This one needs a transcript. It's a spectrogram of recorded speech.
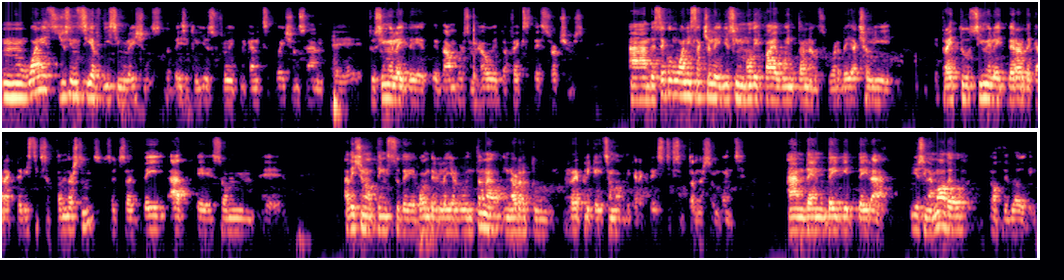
Mm, one is using CFD simulations that basically use fluid mechanics equations and uh, to simulate the, the downbursts and how it affects the structures. And the second one is actually using modified wind tunnels, where they actually try to simulate better the characteristics of thunderstorms, such that they add uh, some uh, additional things to the boundary layer wind tunnel in order to replicate some of the characteristics of thunderstorm winds. And then they get data using a model of the loading.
